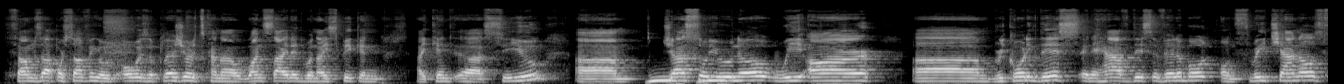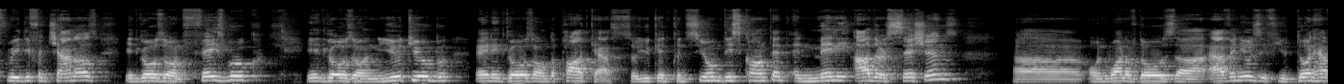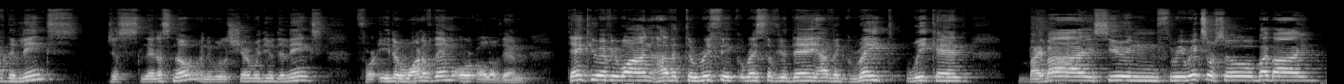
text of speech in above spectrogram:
thumbs up or something. It was always a pleasure. It's kind of one sided when I speak and I can't see you. Um, just so you know, we are um, recording this and I have this available on three channels, three different channels. It goes on Facebook, it goes on YouTube, and it goes on the podcast. So you can consume this content and many other sessions uh, on one of those uh, avenues. If you don't have the links, just let us know and we'll share with you the links for either one of them or all of them. Thank you, everyone. Have a terrific rest of your day. Have a great weekend. Bye bye. See you in three weeks or so. Bye bye.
